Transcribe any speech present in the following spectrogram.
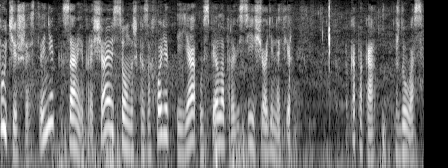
путешественник. С вами прощаюсь, солнышко заходит, и я успела провести еще один эфир. Пока-пока. Жду вас.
